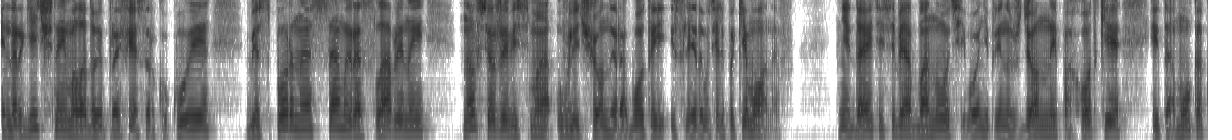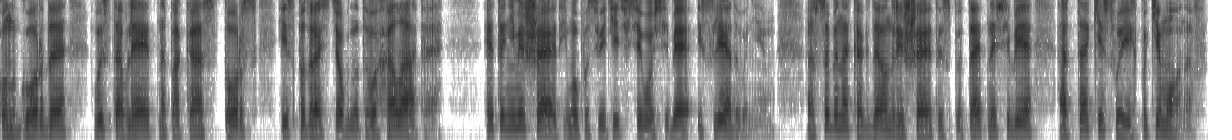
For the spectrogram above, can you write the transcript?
Энергичный молодой профессор Кукуи, бесспорно, самый расслабленный, но все же весьма увлеченный работой исследователь покемонов. Не дайте себя обмануть его непринужденной походке и тому, как он гордо выставляет на показ торс из-под расстегнутого халата — это не мешает ему посвятить всего себя исследованиям, особенно когда он решает испытать на себе атаки своих покемонов.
